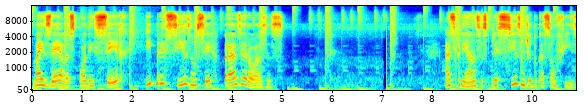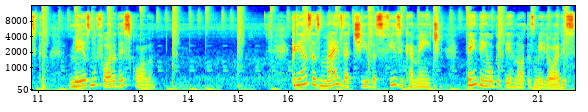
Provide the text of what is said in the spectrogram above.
mas elas podem ser e precisam ser prazerosas. As crianças precisam de educação física, mesmo fora da escola. Crianças mais ativas fisicamente tendem a obter notas melhores,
